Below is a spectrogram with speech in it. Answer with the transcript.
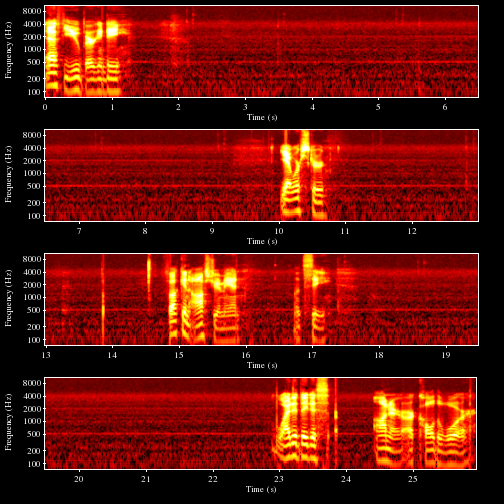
F you, Burgundy. Yeah, we're screwed. Fucking Austria, man. Let's see. Why did they just honor our call to war?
